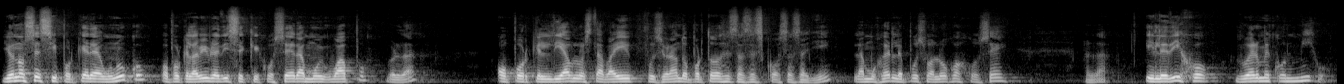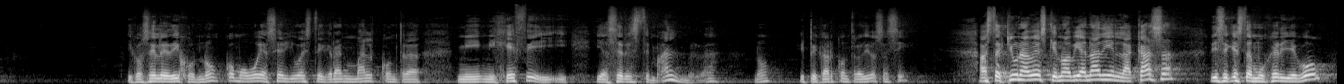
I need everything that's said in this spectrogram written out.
Yo no sé si porque era eunuco o porque la Biblia dice que José era muy guapo, ¿verdad? O porque el diablo estaba ahí funcionando por todas esas cosas allí. La mujer le puso al ojo a José, ¿verdad? Y le dijo, duerme conmigo. Y José le dijo, no, ¿cómo voy a hacer yo este gran mal contra mi, jefe y, hacer este mal, verdad? ¿No? Y pecar contra Dios así. Hasta que una vez que no había nadie en la casa, dice que esta mujer llegó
